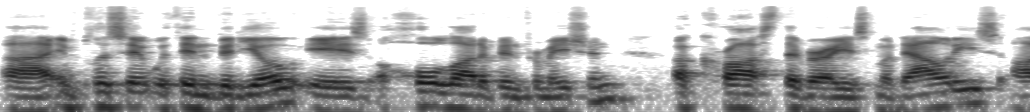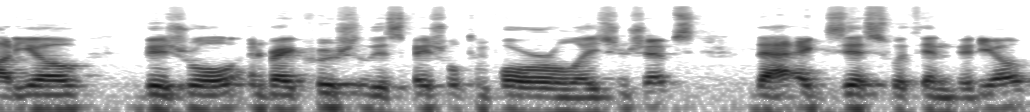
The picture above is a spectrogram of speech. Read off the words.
Uh, implicit within video is a whole lot of information across the various modalities audio, visual, and very crucially, the spatial temporal relationships that exist within video.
